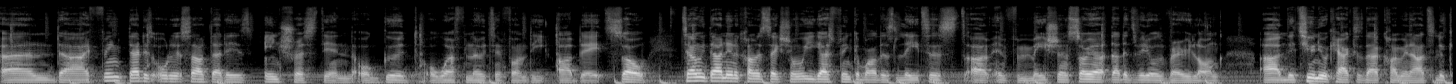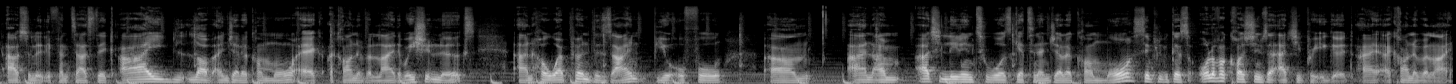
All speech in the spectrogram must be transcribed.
and uh, I think that is all the stuff that is interesting or good or worth noting from the update. So tell me down in the comment section what you guys think about this latest uh, information. Sorry that this video was very long. Um, the two new characters that are coming out look absolutely fantastic. I love Angelica more. I, I can't even lie. The way she looks and her weapon design, beautiful. Um, and I'm actually leaning towards getting Angelica more simply because all of her costumes are actually pretty good. I, I can't even lie.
